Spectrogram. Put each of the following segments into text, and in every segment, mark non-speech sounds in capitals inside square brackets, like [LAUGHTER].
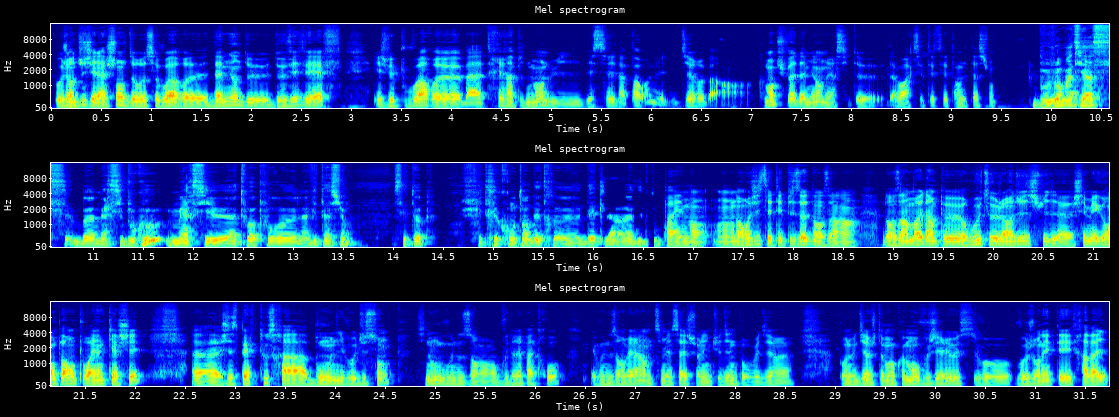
Aujourd'hui, j'ai la chance de recevoir euh, Damien de, VVF et je vais pouvoir euh, bah, très rapidement lui laisser la parole et lui dire bah, comment tu vas Damien, merci d'avoir accepté cette invitation. Bonjour Mathias, bah, merci beaucoup, merci euh, à toi pour l'invitation, c'est top. Je suis très content d'être là avec vous. Pareillement. On enregistre cet épisode dans un, dans un mode un peu route aujourd'hui. Je suis chez mes grands-parents pour rien cacher. J'espère que tout sera bon au niveau du son. Sinon, vous nous en voudrez pas trop. Et vous nous enverrez un petit message sur LinkedIn pour vous dire pour nous dire justement comment vous gérez aussi vos, journées de télétravail.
